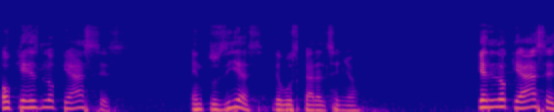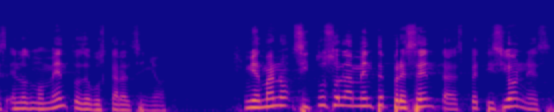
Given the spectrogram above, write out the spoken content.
¿O qué es lo que haces en tus días de buscar al Señor? ¿Qué es lo que haces en los momentos de buscar al Señor? mi hermano, si tú solamente presentas peticiones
